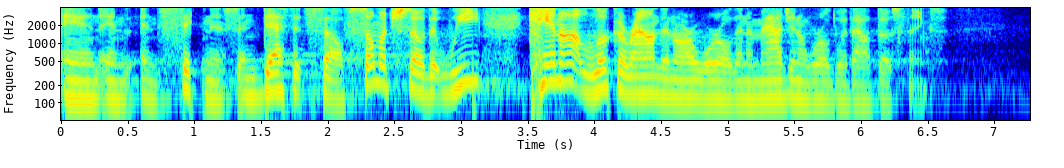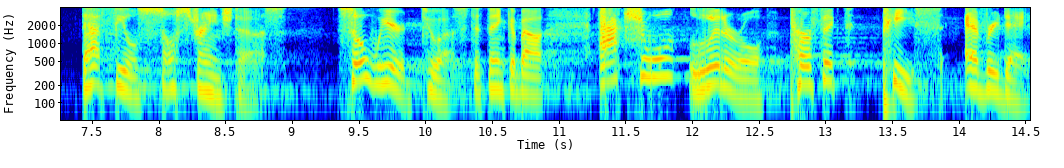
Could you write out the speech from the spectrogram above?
and, and, and sickness and death itself, so much so that we cannot look around in our world and imagine a world without those things. That feels so strange to us, so weird to us to think about actual, literal, perfect peace every day.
